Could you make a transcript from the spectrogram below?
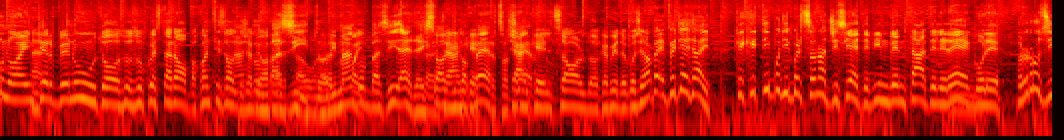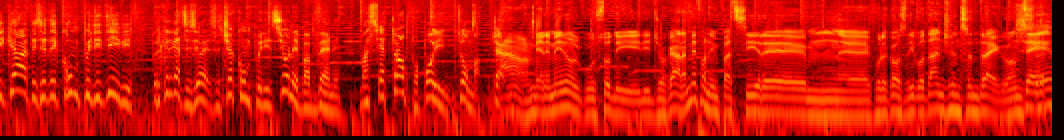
Uno è intervenuto su, su questa roba. Quanti soldi ci abbiamo Rimango perso? rimango poi- basito. Eh, dei cioè, soldi che ho perso, C'è certo. anche il soldo, capito? Così. Vabbè, effettivamente, dai, che, che tipo di personaggi siete? Vi inventate le regole, rosicate, siete competitivi. Perché, ragazzi, se, se c'è competizione va bene, ma se è troppo, poi insomma. Cioè, Ah, non viene meno il gusto di, di giocare. A me fanno impazzire mh, eh, quelle cose tipo Dungeons and Dragons. Sì.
